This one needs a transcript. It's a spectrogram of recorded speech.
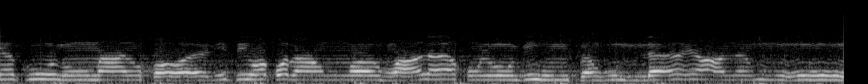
يكونوا مع الخوالف وطبع الله على قلوبهم فهم لا يعلمون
